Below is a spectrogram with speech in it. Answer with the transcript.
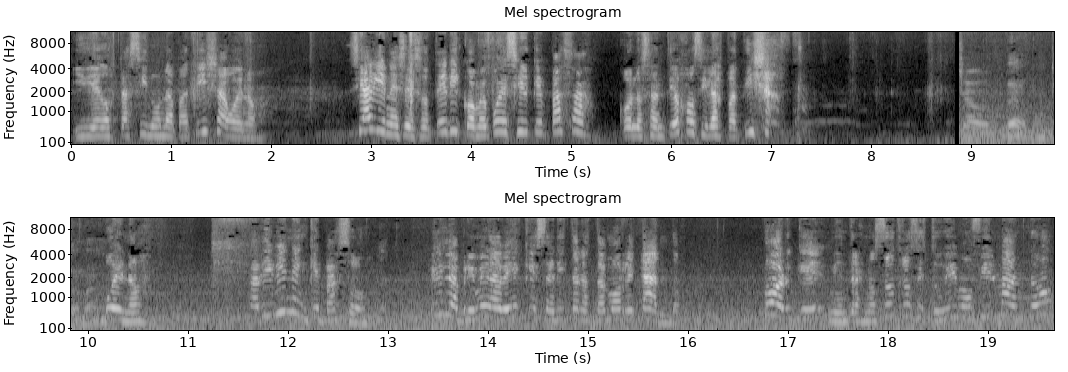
y Diego está sin una patilla. Bueno, si alguien es esotérico, ¿me puede decir qué pasa con los anteojos y las patillas? Chao. La puta madre. Bueno, adivinen qué pasó. Es la primera vez que Sarita la estamos retando. Porque mientras nosotros estuvimos filmando,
